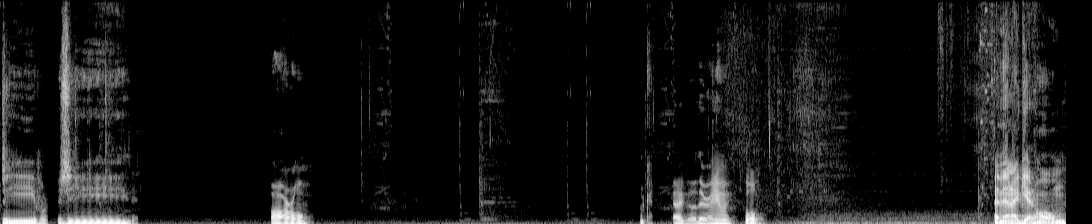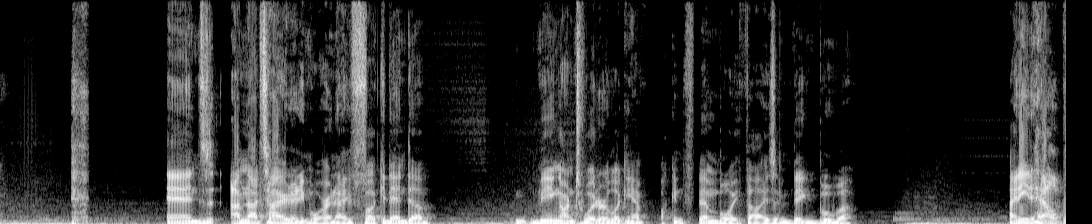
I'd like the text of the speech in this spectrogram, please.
Where is he? Where is he? Barrel. Gotta go there anyway. Cool. And then I get home and I'm not tired anymore. And I fucking end up being on Twitter looking at fucking femboy thighs and big booba. I need help.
